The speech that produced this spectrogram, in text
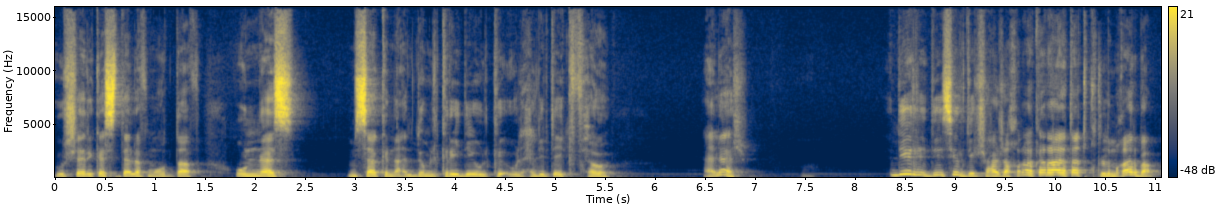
والشركة 6000 موظف والناس مساكن عندهم الكريدي والحليب تيكفحوه علاش؟ دير دير سير دير شي حاجة أخرى. راه تقتل المغاربة.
